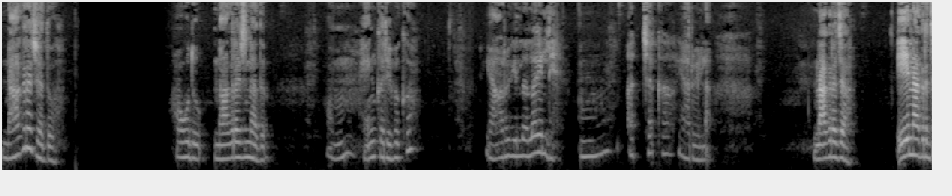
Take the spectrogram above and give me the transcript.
ನಾಗರಾಜ್ ಅದು. ಹೌದು ನಾಗರಾಜನ ಅದು ಹ್ಞೂ ಹೆಂಗೆ ಕರಿಬೇಕು? ಯಾರೂ ಇಲ್ಲಲ್ಲ ಇಲ್ಲಿ. ಹ್ಞೂ ಅಚ್ಚಕ್ಕ ಯಾರೂ ಇಲ್ಲ. ನಾಗರಾಜ, ಏ ನಾಗರಾಜ.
